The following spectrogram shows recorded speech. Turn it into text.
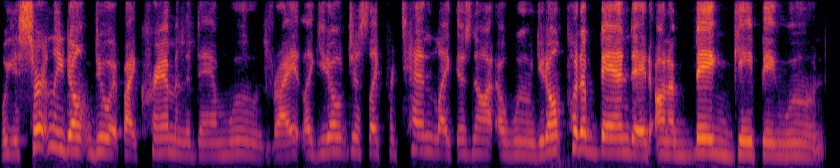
Well, you certainly don't do it by cramming the damn wound, right? Like you don't just like pretend like there's not a wound. You don't put a band aid on a big gaping wound.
